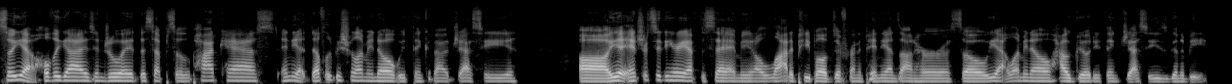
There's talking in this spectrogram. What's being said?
So yeah, hopefully guys enjoyed this episode of the podcast. And yeah, definitely be sure to let me know what we think about Jessie. Uh, yeah, interested to hear you have to say. I mean, a lot of people have different opinions on her. So, yeah, let me know how good you think Jessie's going to be.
